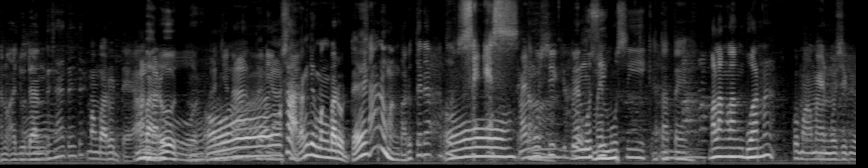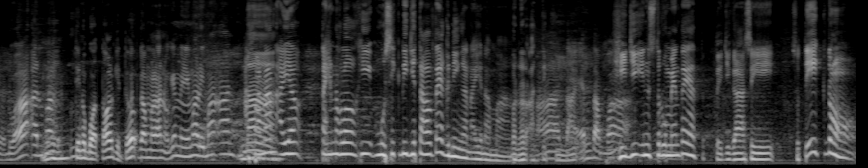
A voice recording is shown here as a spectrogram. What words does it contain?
Anu ajudan teh saha teh teh? Mang Barud teh. ya. Mang Barud. Teu Oh, biasa. sarang jeung Mang Barud teh. Sareng Mang Barud teh da atuh CS. Main musik gitu. main Main musik. musik eta teh malanglang buana Kumaha main musik duaan, Pak. Tinu botol gitu. Gamelan oge minimal limaan. apanan aya teknologi musik digital teh geningan aya nama Bener antik. Ah, tah eta, Pak. hiji instrumen teh teh jiga si Sutikno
